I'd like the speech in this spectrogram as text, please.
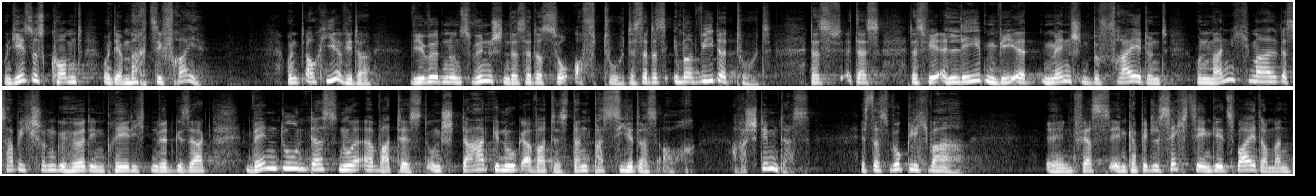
und Jesus kommt und er macht sie frei. Und auch hier wieder, wir würden uns wünschen, dass er das so oft tut, dass er das immer wieder tut, dass, dass, dass wir erleben, wie er Menschen befreit. Und, und manchmal, das habe ich schon gehört in Predigten, wird gesagt, wenn du das nur erwartest und stark genug erwartest, dann passiert das auch. Aber stimmt das? Ist das wirklich wahr? In, Vers, in Kapitel 16 geht es weiter. Man,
